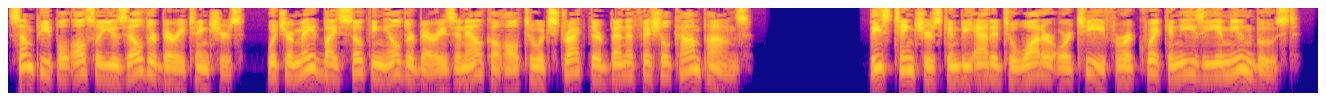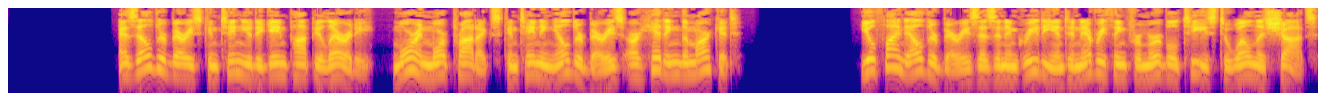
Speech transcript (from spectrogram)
Some people also use elderberry tinctures, which are made by soaking elderberries in alcohol to extract their beneficial compounds. These tinctures can be added to water or tea for a quick and easy immune boost. As elderberries continue to gain popularity, more and more products containing elderberries are hitting the market. You'll find elderberries as an ingredient in everything from herbal teas to wellness shots,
